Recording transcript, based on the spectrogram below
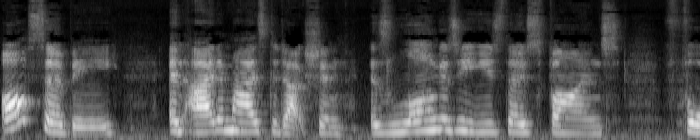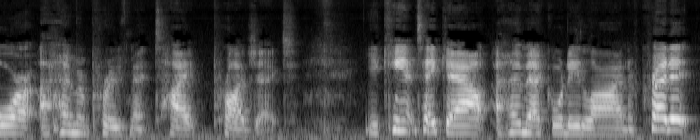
also be an itemized deduction as long as you use those funds for a home improvement type project. You can't take out a home equity line of credit,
